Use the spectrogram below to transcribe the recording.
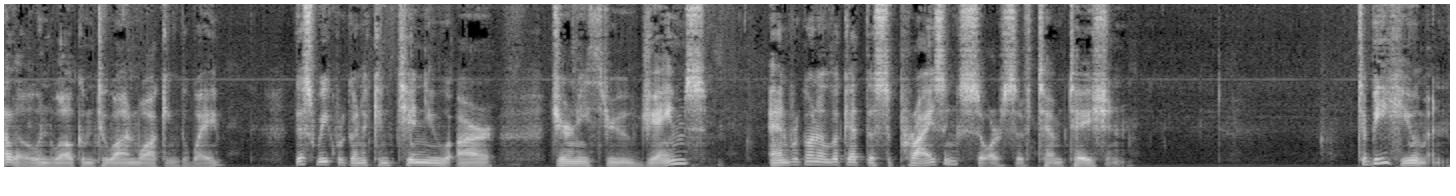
Hello, and welcome to On Walking the Way. This week we're going to continue our journey through James, and we're going to look at the surprising source of temptation. To be human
